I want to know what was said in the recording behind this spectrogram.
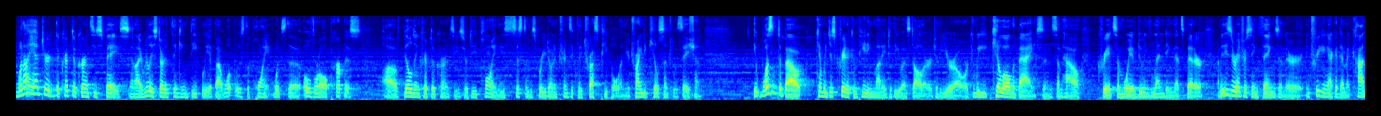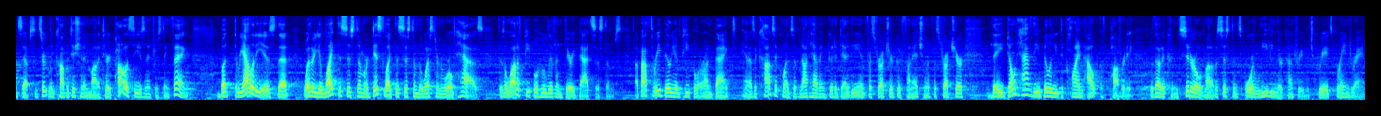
When I entered the cryptocurrency space and I really started thinking deeply about what was the point, what's the overall purpose of building cryptocurrencies or deploying these systems where you don't intrinsically trust people and you're trying to kill centralization, it wasn't about can we just create a competing money to the US dollar or to the euro or can we kill all the banks and somehow create some way of doing lending that's better. I mean, these are interesting things and they're intriguing academic concepts and certainly competition in monetary policy is an interesting thing. But the reality is that whether you like the system or dislike the system the Western world has, there's a lot of people who live in very bad systems. About 3 billion people are unbanked, and as a consequence of not having good identity infrastructure, good financial infrastructure, they don't have the ability to climb out of poverty without a considerable amount of assistance or leaving their country, which creates brain drain.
